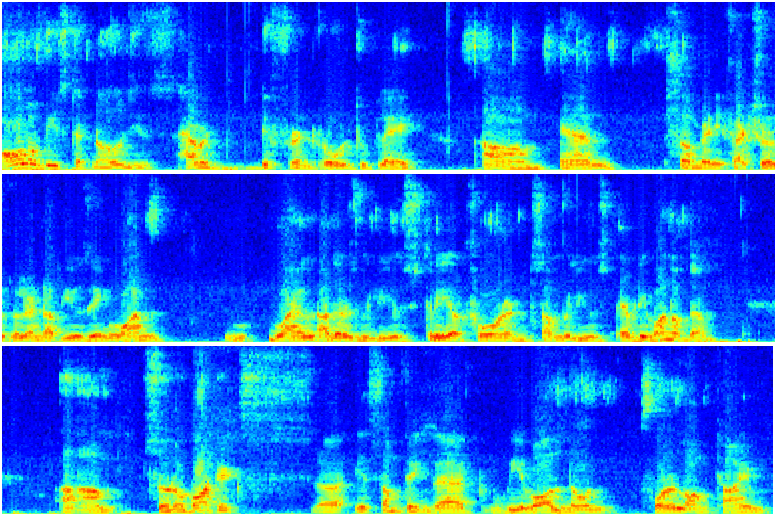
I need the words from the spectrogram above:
all of these technologies have a different role to play. Um, and some manufacturers will end up using one while others will use three or four, and some will use every one of them. Um, so, robotics uh, is something that we've all known for a long time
